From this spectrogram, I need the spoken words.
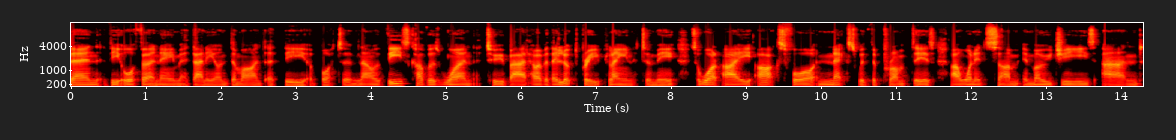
Then the author name Danny on Demand at the bottom. Now these covers weren't too bad, however they looked pretty plain to me. So what I asked for next with the prompt is I wanted some emojis and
